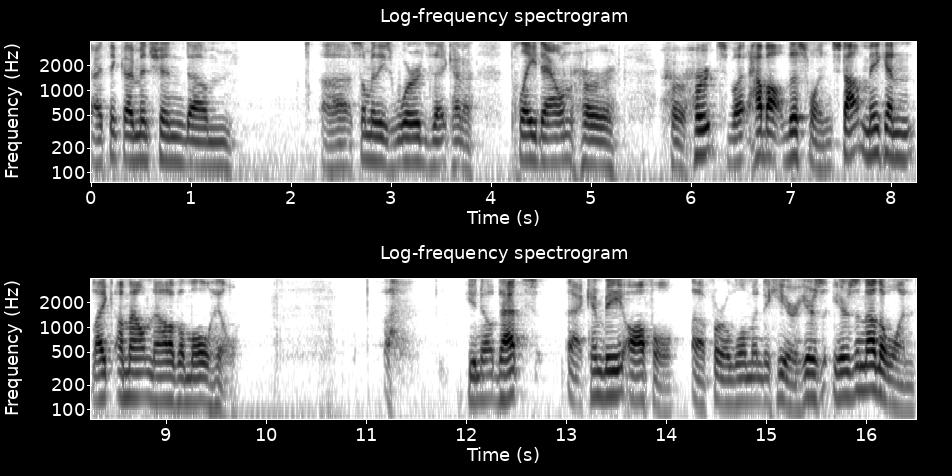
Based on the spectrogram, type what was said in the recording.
I think I mentioned um, uh, some of these words that kind of play down her her hurts. But how about this one? Stop making like a mountain out of a molehill. you know that's that can be awful uh, for a woman to hear. Here's here's another one,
